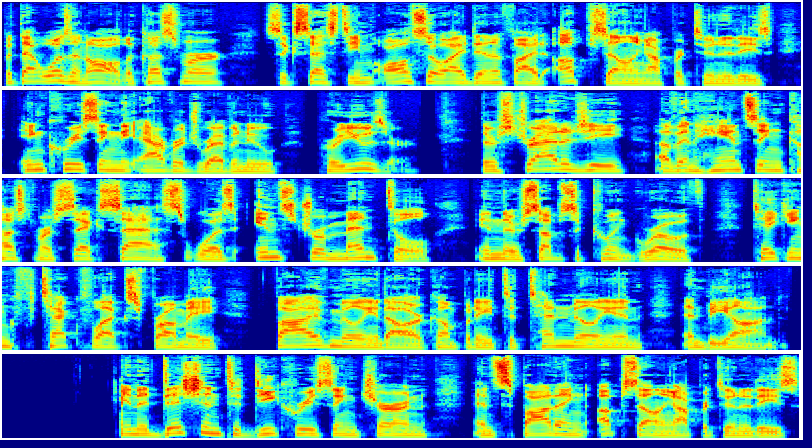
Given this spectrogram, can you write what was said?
but that wasn't all. The customer success team also identified upselling opportunities, increasing the average revenue per user. Their strategy of enhancing customer success was instrumental in their subsequent growth, taking TechFlex from a $5 million company to 10 million and beyond. In addition to decreasing churn and spotting upselling opportunities,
